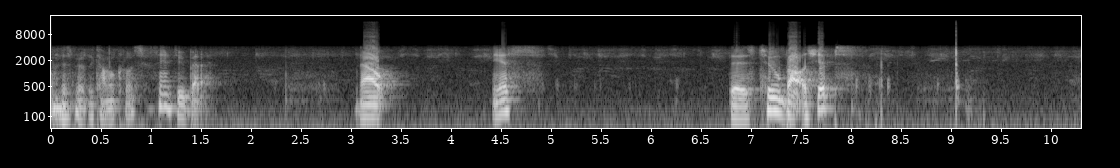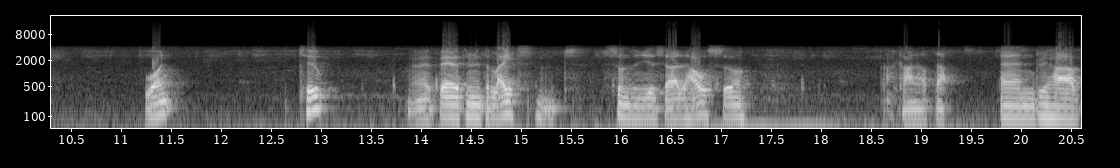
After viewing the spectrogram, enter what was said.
I'll just move the camera closer. It seems to be better. Now, yes, there's two battleships. One, two. Uh, bear me the light, and sun's on the other side of the house, so I can't help that. And we have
